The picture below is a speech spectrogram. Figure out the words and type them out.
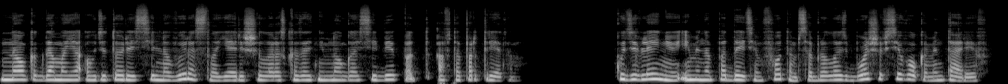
Но когда моя аудитория сильно выросла, я решила рассказать немного о себе под автопортретом. К удивлению, именно под этим фотом собралось больше всего комментариев.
